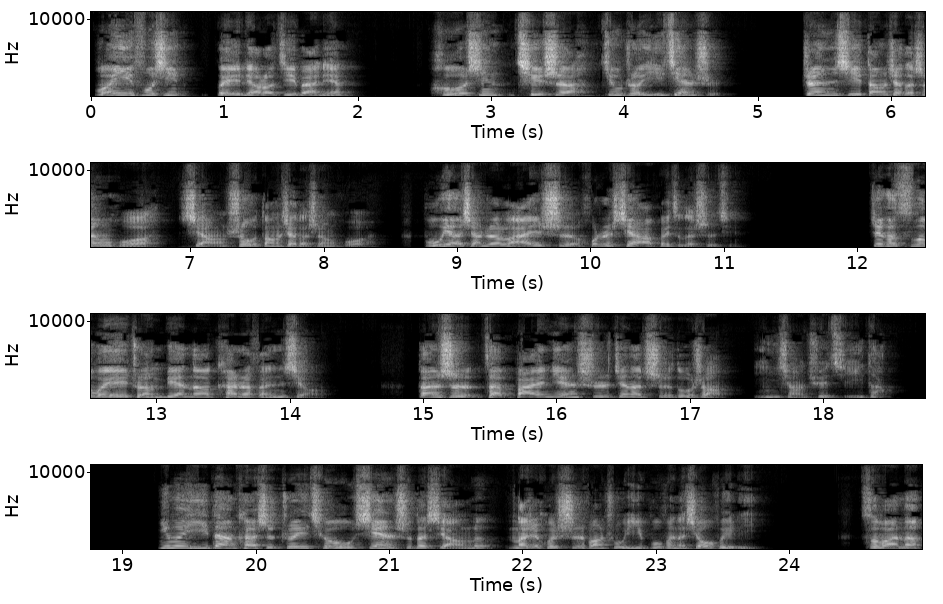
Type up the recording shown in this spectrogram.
文艺复兴被聊了几百年，核心其实啊就这一件事：珍惜当下的生活，享受当下的生活，不要想着来世或者下辈子的事情。这个思维转变呢，看着很小。但是在百年时间的尺度上，影响却极大。因为一旦开始追求现实的享乐，那就会释放出一部分的消费力。此外呢，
